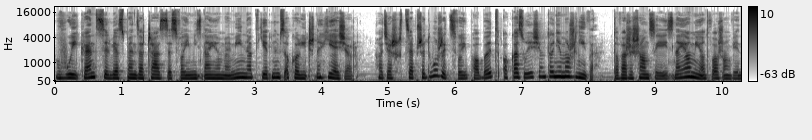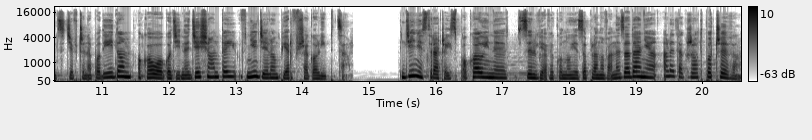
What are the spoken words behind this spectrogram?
W weekend Sylwia spędza czas ze swoimi znajomymi nad jednym z okolicznych jezior. Chociaż chce przedłużyć swój pobyt, okazuje się to niemożliwe. Towarzyszący jej znajomi odwożą więc dziewczynę pod jej dom około godziny 10 w niedzielę 1 lipca. Dzień jest raczej spokojny, Sylwia wykonuje zaplanowane zadania, ale także odpoczywa.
